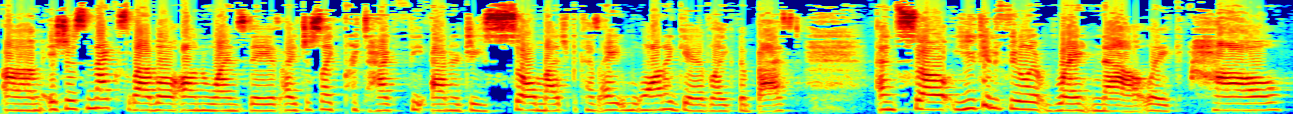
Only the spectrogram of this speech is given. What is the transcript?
um, it's just next level on Wednesdays. I just like protect the energy so much because I want to give like the best. And so you can feel it right now, like how,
